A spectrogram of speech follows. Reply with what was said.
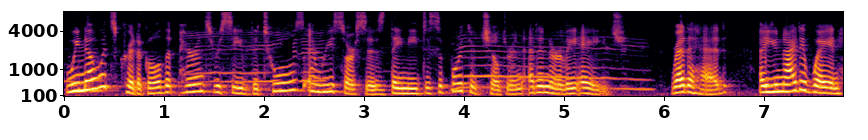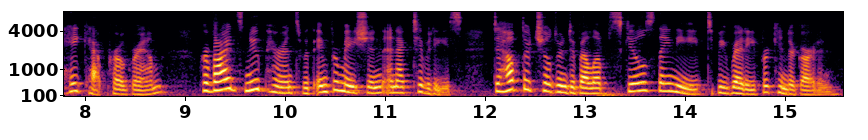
We know it's critical that parents receive the tools and resources they need to support their children at an early age. Read Ahead, a United Way and HACAP program, provides new parents with information and activities to help their children develop skills they need to be ready for kindergarten.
